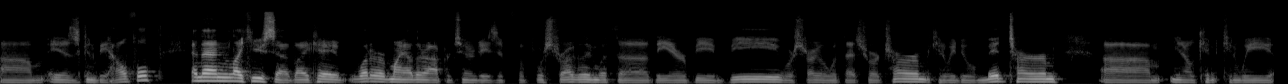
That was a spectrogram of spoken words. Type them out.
Um, is going to be helpful. And then, like you said, like, hey, what are my other opportunities? If, if we're struggling with uh, the Airbnb, we're struggling with that short term. Can we do a midterm? Um, you know, can can we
